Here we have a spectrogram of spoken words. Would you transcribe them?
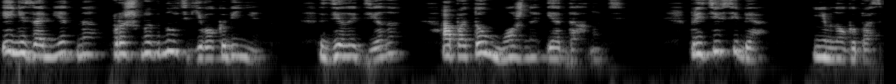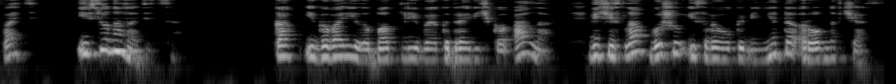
и незаметно прошмыгнуть в его кабинет, сделать дело, а потом можно и отдохнуть. Прийти в себя, немного поспать, и все наладится. Как и говорила болтливая кадровичка Алла, Вячеслав вышел из своего кабинета ровно в час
